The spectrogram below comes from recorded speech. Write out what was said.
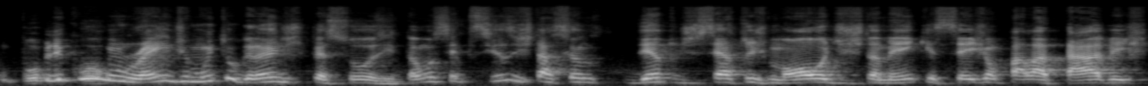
um público, um range muito grande de pessoas. Então você precisa estar sendo dentro de certos moldes também que sejam palatáveis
